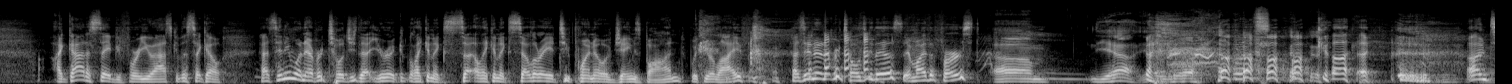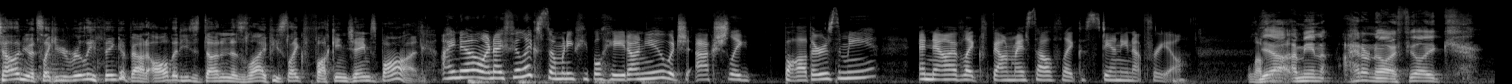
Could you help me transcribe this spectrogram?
I gotta say, before you ask him this, I go, has anyone ever told you that you're like an acce- like an accelerated 2.0 of James Bond with your life? has anyone ever told you this? Am I the first? Um, yeah, yeah, you are. oh, God. I'm telling you, it's like if you really think about all that he's done in his life, he's like fucking James Bond. I know, and I feel like so many people hate on you, which actually bothers me. And now I've like found myself like standing up for you. Love yeah, that. I mean, I don't know. I feel like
